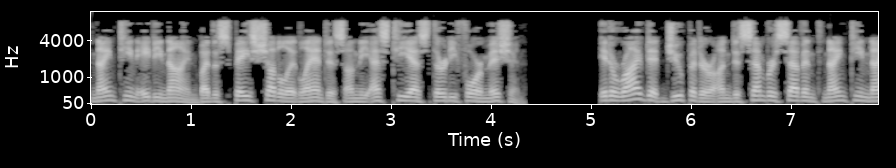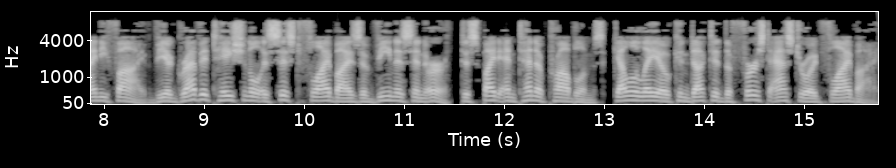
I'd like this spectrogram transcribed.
1989 by the Space Shuttle Atlantis on the STS-34 mission. It arrived at Jupiter on December 7, 1995 via gravitational assist flybys of Venus and Earth. Despite antenna problems, Galileo conducted the first asteroid flyby,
